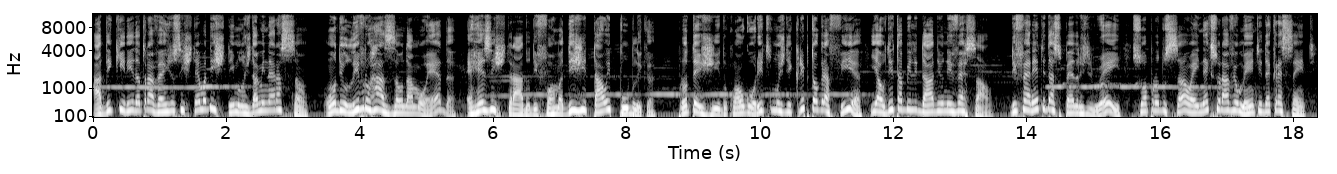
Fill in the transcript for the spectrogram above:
adquirida através do sistema de estímulos da mineração, onde o livro razão da moeda é registrado de forma digital e pública, protegido com algoritmos de criptografia e auditabilidade universal. Diferente das pedras de Ray, sua produção é inexoravelmente decrescente.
